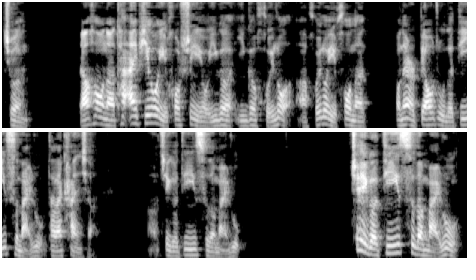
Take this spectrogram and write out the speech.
就，然后呢，它 IPO 以后是有一个一个回落啊，回落以后呢，欧奈尔标注的第一次买入，大家看一下啊，这个第一次的买入，这个第一次的买入，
